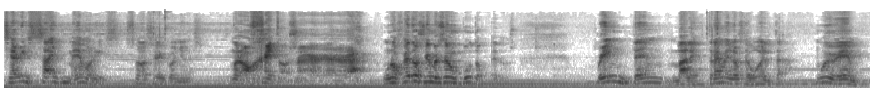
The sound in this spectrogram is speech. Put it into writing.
Cherry Side Memories. Eso no sé qué coño es. Bueno, objetos. Un objeto siempre será un puto objetos. Bring them. Vale, tráemelos de vuelta. Muy bien.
